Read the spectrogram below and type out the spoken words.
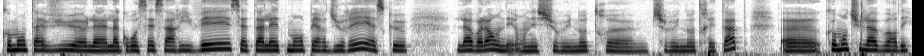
Comment t'as vu la, la, grossesse arriver, cet allaitement perdurer Est-ce que Là, voilà, on est, on est sur, une autre, euh, sur une autre étape. Euh, comment tu l'as abordé?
